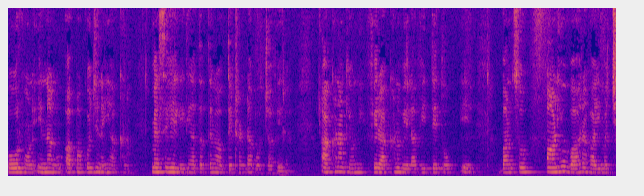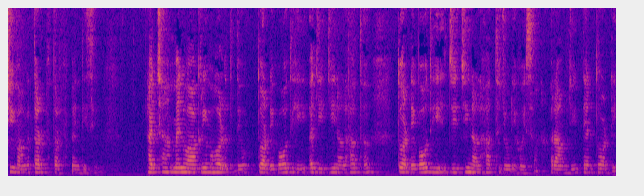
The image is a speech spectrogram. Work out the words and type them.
ਹੋਰ ਹੁਣ ਇਹਨਾਂ ਨੂੰ ਆਪਾਂ ਕੁਝ ਨਹੀਂ ਆਖਣਾ। ਮੈਂ ਸਹੇਲੀ ਦੀਆਂ ਤੱਤੀਆਂ ਉੱਤੇ ਠੰਡਾ ਪੋਚਾ ਫੇਰਿਆ। ਆਖਣਾ ਕਿਉਂ ਨਹੀਂ? ਫਿਰ ਆਖਣ ਵੇਲਾ ਵੀਤੇ ਤੋਂ ਇਹ ਬੰਸੋ ਪਾਣੀੋਂ ਬਾਹਰ ਆਈ ਮੱਛੀ ਵਾਂਗ ਤੜਫ ਤੜਫ ਪੈਂਦੀ ਸੀ। ਅੱਛਾ, ਮੈਨੂੰ ਆਖਰੀ ਮੁਹੱਲਤ ਦਿਓ। ਤੁਹਾਡੇ ਬਹੁਤ ਹੀ ਅਜੀਜੀ ਨਾਲ ਹੱਥ, ਤੁਹਾਡੇ ਬਹੁਤ ਹੀ ਅਜੀਜੀ ਨਾਲ ਹੱਥ ਜੋੜੇ ਹੋਏ ਸਨ। ਰਾਮ ਜੀ, ਦਿਨ ਤੁਹਾਡੇ,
